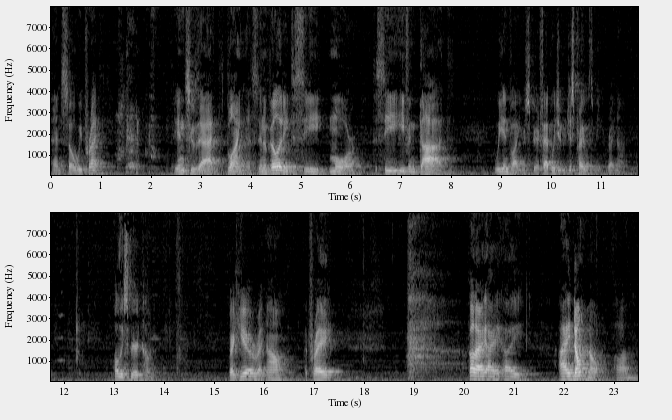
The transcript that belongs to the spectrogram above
And so we pray into that blindness, inability to see more, to see even God we invite your Spirit. In fact, would you just pray with me right now? Holy Spirit, come. Right here, right now, I pray. Father, I, I, I, don't know um,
